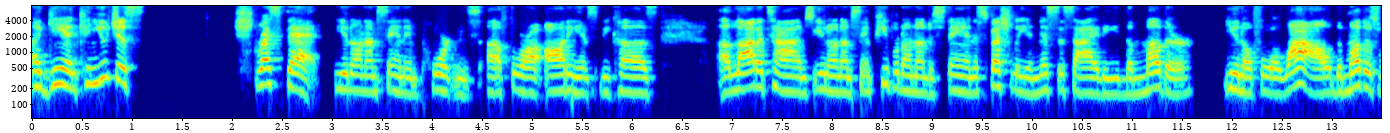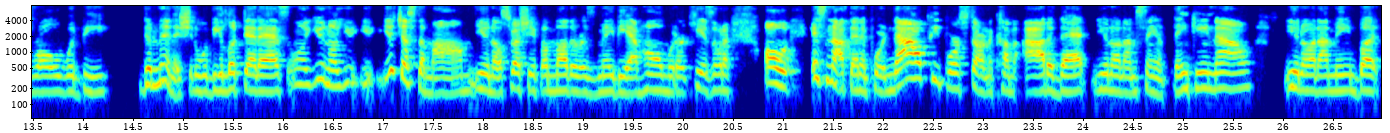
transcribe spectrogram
Again, can you just stress that, you know what I'm saying, importance uh, for our audience because a lot of times, you know what I'm saying, people don't understand, especially in this society, the mother, you know, for a while, the mother's role would be diminished. It would be looked at as, well, you know, you, you you're just a mom, you know, especially if a mother is maybe at home with her kids or whatever. Oh, it's not that important. Now people are starting to come out of that, you know what I'm saying, thinking now, you know what I mean? But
